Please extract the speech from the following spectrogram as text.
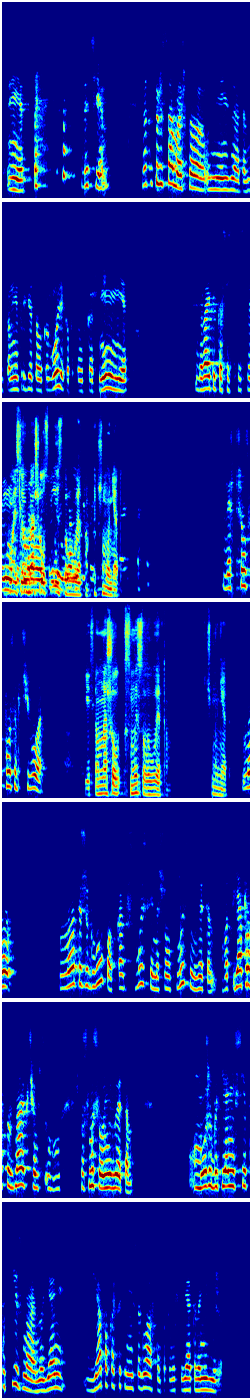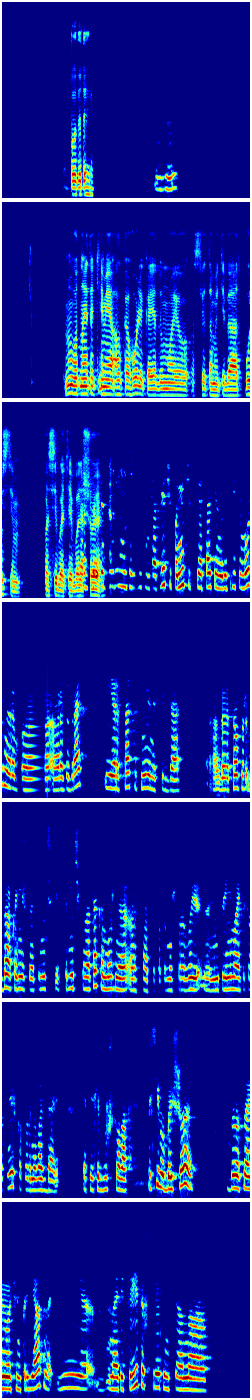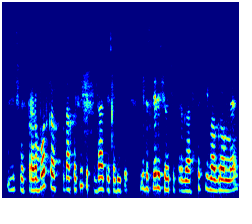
Нет. Зачем? Ну, это то же самое, что, ну, я не знаю, там, ко мне придет алкоголик, а потом скажет, не-не-не, давайте-ка со, со своими... Ну, если он нашел смысл в этом, почему нет? Нашел способ чего? Если он нашел смысл в этом, почему нет? Ну, ну, это же глупо, как в смысле нашел смысл в этом? Вот я просто знаю, в чем, что смысл не в этом. Может быть, я не все пути знаю, но я, я пока с этим не согласна, потому что я этого не вижу. Благодарю. Мгм. Ну вот на этой теме алкоголика, я думаю, Света, мы тебя отпустим. Спасибо тебе Хорошо, большое. быстренько отвечу. Панические атаки на ретрите можно э, разобрать и расстаться с ними навсегда. А, Готов, да, конечно, панические, с паническими атаками можно расстаться, потому что вы э, не принимаете тот мир, который на вас давит. Это если в двух словах. Спасибо большое. Было с вами очень приятно. И на ретритах встретимся, на личных проработках, куда хотите, туда приходите. И до следующего четверга. Спасибо огромное.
